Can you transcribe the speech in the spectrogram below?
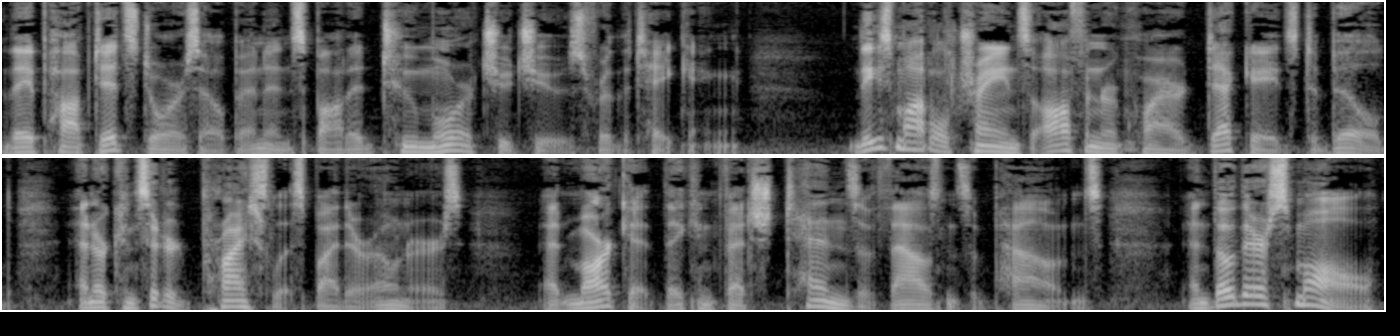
they popped its doors open and spotted two more choo choos for the taking. These model trains often require decades to build and are considered priceless by their owners. At market, they can fetch tens of thousands of pounds, and though they're small,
